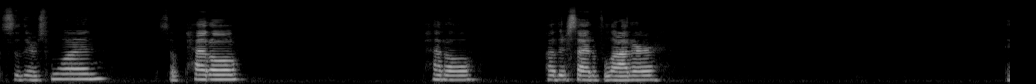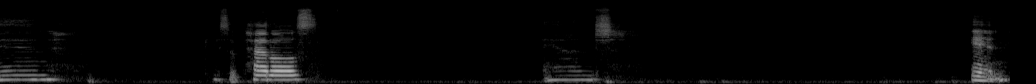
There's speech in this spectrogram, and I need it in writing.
So there's one, so petal, petal, other side of ladder, in. Okay, so petals and in.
